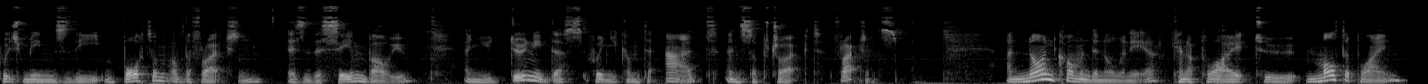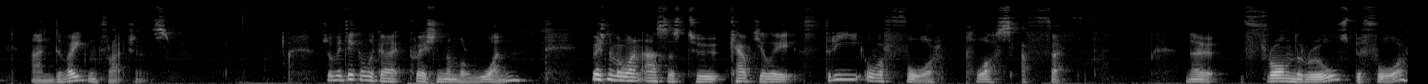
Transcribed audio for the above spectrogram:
which means the bottom of the fraction is the same value, and you do need this when you come to add and subtract fractions. A non-common denominator can apply to multiplying and dividing fractions. So we take a look at question number one, question number one asks us to calculate 3 over 4 plus a fifth. Now, from the rules before,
